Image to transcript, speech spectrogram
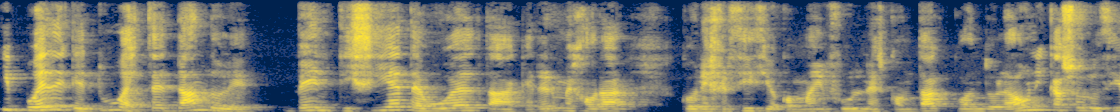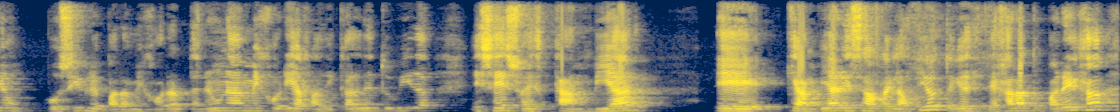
Y puede que tú estés dándole 27 vueltas a querer mejorar con ejercicio, con mindfulness, con tal, cuando la única solución posible para mejorar, tener una mejoría radical de tu vida, es eso, es cambiar, eh, cambiar esa relación, te quieres dejar a tu pareja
